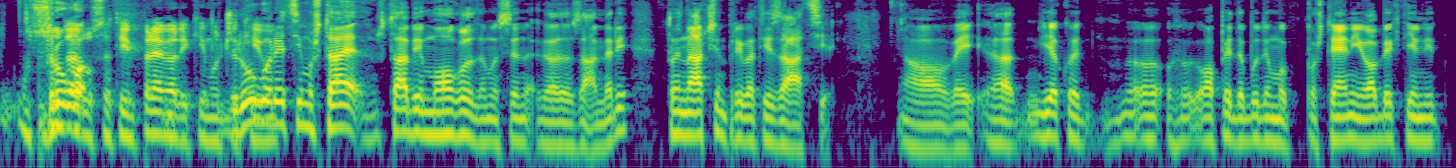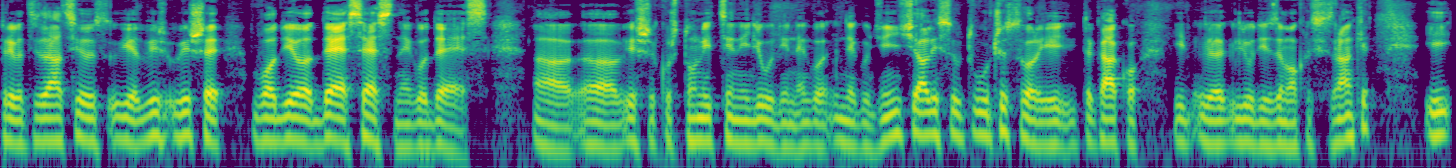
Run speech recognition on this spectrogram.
u sudaru drugo, sa tim prevelikim očekivanjem. Drugo, recimo, šta, je, šta bi moglo da mu se zameri, to je način privatizacije. Ove, iako je, opet da budemo pošteni i objektivni, privatizaciju je više vodio DSS nego DS. A, a, više koštunicini ljudi nego, nego Đinjić, ali su tu učestvovali i takako i e, ljudi iz demokratske stranke. I,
